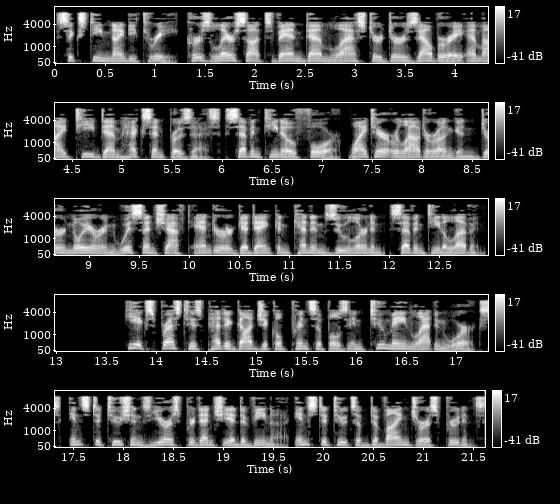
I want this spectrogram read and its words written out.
1693, Kurs Lehrsatz van dem Laster der Zauberei mit dem Hexenprozess 1704 4, Weiter Erläuterungen der neueren Wissenschaft anderer Gedanken kennen zu lernen 1711. He expressed his pedagogical principles in two main Latin works, Institutiones Jurisprudentiae Divinae Institutes of Divine Jurisprudence,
